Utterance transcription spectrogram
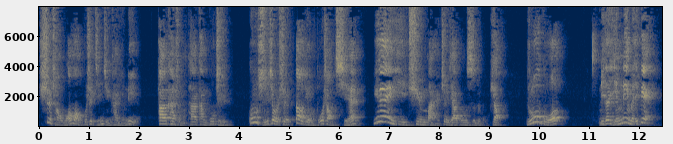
市场往往不是仅仅看盈利的，它要看什么？它要看估值。估值就是到底有多少钱愿意去买这家公司的股票。如果你的盈利没变，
